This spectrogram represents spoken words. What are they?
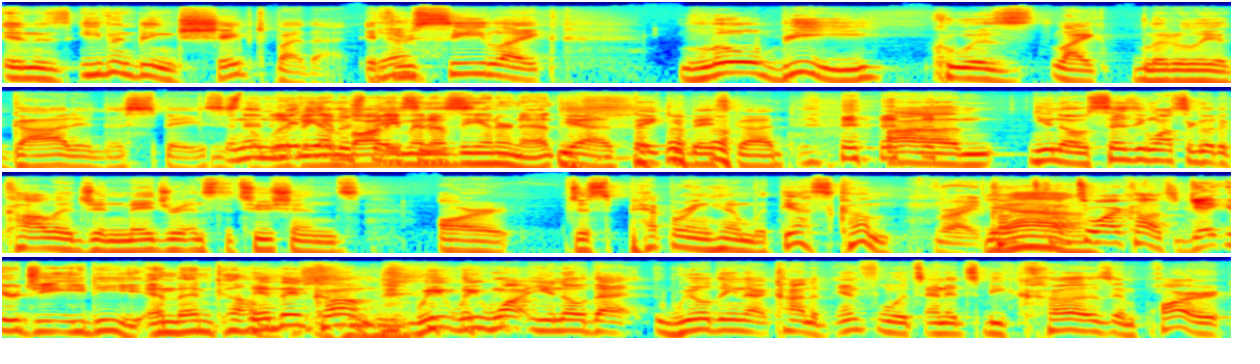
and is even being shaped by that. If Yeah. you see like Lil B. Who is like literally a god in this space, and then the many other embodiment of spaces- the internet. Yeah, thank you, base god. Um, you know, says he wants to go to college, and major institutions are just peppering him with, "Yes, come, Right. come, Yeah. come to our college." Get your GED and then come. and then come. we we want you know that wielding that kind of influence, and it's because in part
